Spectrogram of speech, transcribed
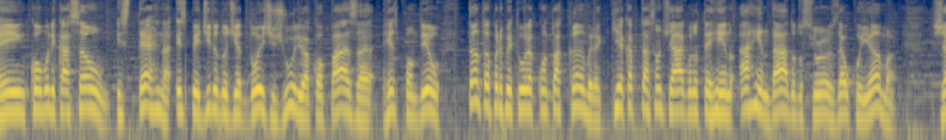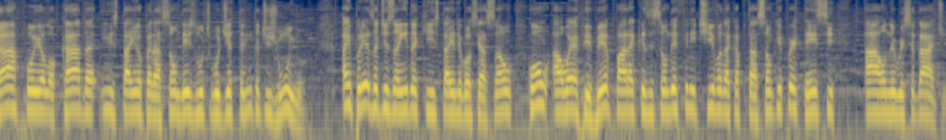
Em comunicação externa expedida no dia 2 de julho, a Copasa respondeu tanto à Prefeitura quanto à Câmara que a captação de água no terreno arrendado do senhor Zé Cuyama já foi alocada e está em operação desde o último dia 30 de junho. A empresa diz ainda que está em negociação com a UFV para a aquisição definitiva da captação que pertence à universidade.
